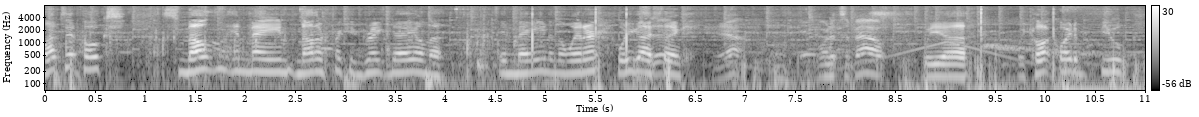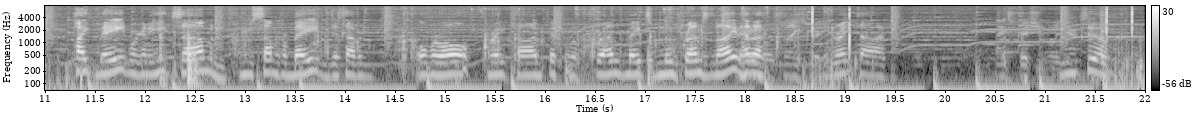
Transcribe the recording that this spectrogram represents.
Well, that's it, folks. Smelting in Maine. Another freaking great day on the in Maine in the winter. What do you guys think? Yeah. That's what it's about. We uh we caught quite a few pike bait. We're gonna eat some and use some for bait and just have an overall great time fishing with friends. Made some new friends tonight. Had a Nice great time. Nice fishing with you. You too.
